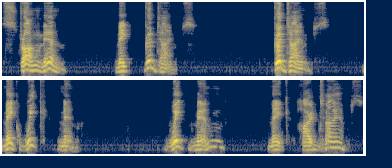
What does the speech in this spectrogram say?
Strong men make good times. Good times make weak men. Weak men make hard times.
